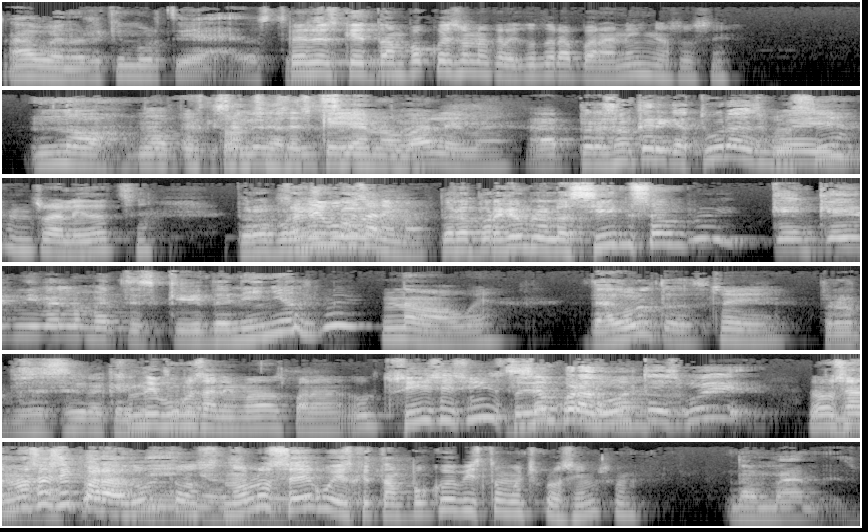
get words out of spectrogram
Ah, bueno, Ricky Morty, ah, dos, tres. Pero es que tampoco es una caricatura para niños, ¿o sí? No, no, porque Entonces es que ya no vale, güey. Ah, pero son caricaturas, Pues güey. sí, en realidad sí. Pero por Son ejemplo, dibujos animados. Pero por ejemplo, los Simpsons, güey, ¿que ¿en qué nivel lo metes? ¿Que de niños, güey? No, güey. De adultos. Sí. Pero pues es una caricatura. Son dibujos animados para adultos. Sí, sí, sí. Estoy son para adultos, güey. O sea, no, sé si para adultos. niños, no lo sé, güey. Es que tampoco he visto mucho Los Simpsons. No mames.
